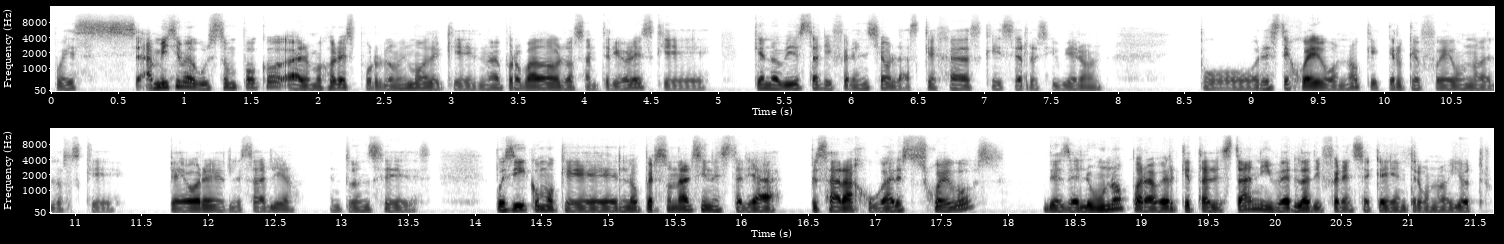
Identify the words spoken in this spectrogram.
pues, a mí sí me gustó un poco. A lo mejor es por lo mismo de que no he probado los anteriores, que, que no vi esta diferencia o las quejas que se recibieron por este juego, ¿no? Que creo que fue uno de los que peores le salieron. Entonces, pues sí, como que en lo personal sí necesitaría empezar a jugar estos juegos desde el 1 para ver qué tal están y ver la diferencia que hay entre uno y otro.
